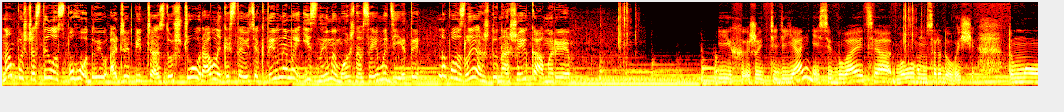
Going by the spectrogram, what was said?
Нам пощастило з погодою, адже під час дощу равлики стають активними і з ними можна взаємодіяти. Доповзли аж до нашої камери. Їх життєдіяльність відбувається в вологому середовищі, тому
